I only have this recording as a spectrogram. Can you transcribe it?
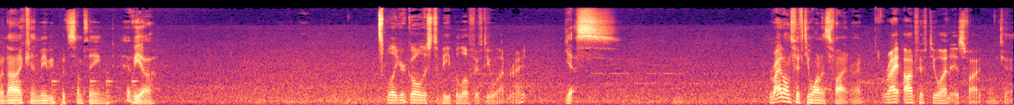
But now I can maybe put something heavier. Well, your goal is to be below 51, right? Yes. Right on 51 is fine, right? Right on 51 is fine. Okay.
